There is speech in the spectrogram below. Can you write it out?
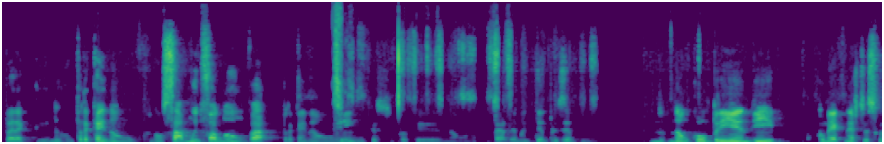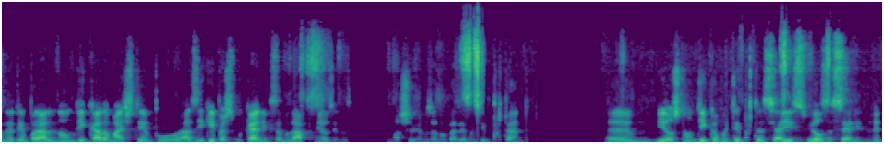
para, para quem não, não sabe muito Fórmula 1, vá, para quem não, Sim. porque não, perde muito tempo, por exemplo, não compreendi como é que nesta segunda temporada não dedicaram mais tempo às equipas de mecânicos a mudar pneus, nós sabemos é uma coisa muito importante. um, e eles não dedicam muita importância a isso, eles, a sério, não é?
